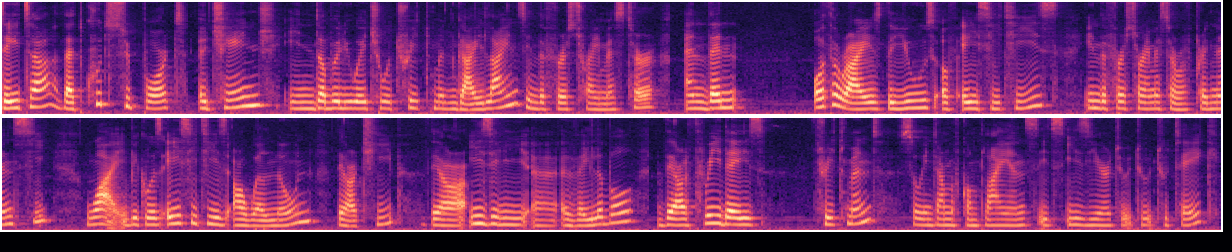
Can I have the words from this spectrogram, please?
data that could support a change in WHO treatment guidelines in the first trimester and then authorize the use of ACTs in the first trimester of pregnancy. Why? Because ACTs are well known, they are cheap, they are easily uh, available, they are three days treatment. So, in terms of compliance, it's easier to, to, to take.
